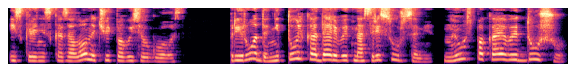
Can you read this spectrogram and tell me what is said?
Искренне сказал он и чуть повысил голос. Природа не только одаривает нас ресурсами, но и успокаивает душу.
